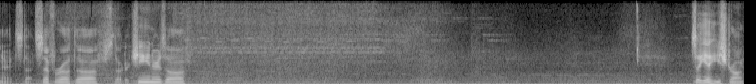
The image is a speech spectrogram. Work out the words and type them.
Alright, start Sephiroth off, start our chainers off. So yeah, he's strong.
